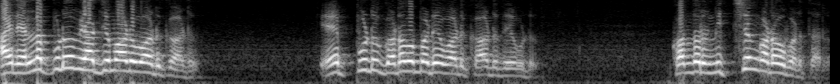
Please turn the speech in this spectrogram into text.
ఆయన ఎల్లప్పుడూ వ్యాజ్యమాడువాడు కాడు. ఎప్పుడు గొడవపడేవాడు కాడు దేవుడు. కొందరు నిత్యం గొడవ పడతారు.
